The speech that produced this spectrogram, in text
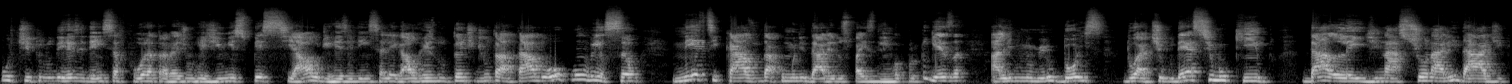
o título de residência for através de um regime especial de residência legal resultante de um tratado ou convenção, nesse caso da comunidade dos países de língua portuguesa, ali número 2 do artigo 15 da Lei de Nacionalidade,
